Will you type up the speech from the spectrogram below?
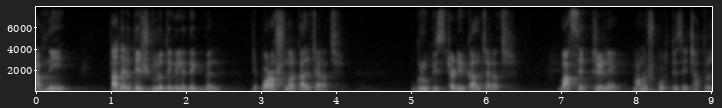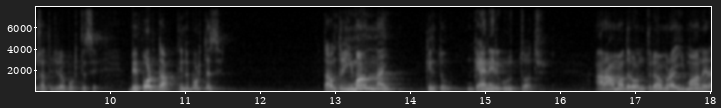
আপনি তাদের দেশগুলোতে গেলে দেখবেন যে পড়াশোনার কালচার আছে গ্রুপ স্টাডির কালচার আছে। বাসে, ট্রেনে মানুষ পড়তেছে, ছাত্রছাত্রীরা পড়তেছে, বেপর্দা কিন্তু পড়তেছে। তার অন্তরে ইমান নাই, কিন্তু জ্ঞানের গুরুত্ব আছে। আর আমাদের অন্তরে আমরা ইমানের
